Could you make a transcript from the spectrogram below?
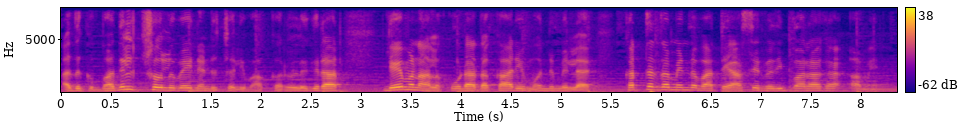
அதுக்கு பதில் சொல்லுவேன் என்று சொல்லி வாக்கருளுகிறார் தேவனால் கூடாத காரியம் ஒன்றுமில்லை. கர்த்தர் தம் இந்த வார்த்தை ஆசீர்வதிப்பாராக. ஆமென்.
